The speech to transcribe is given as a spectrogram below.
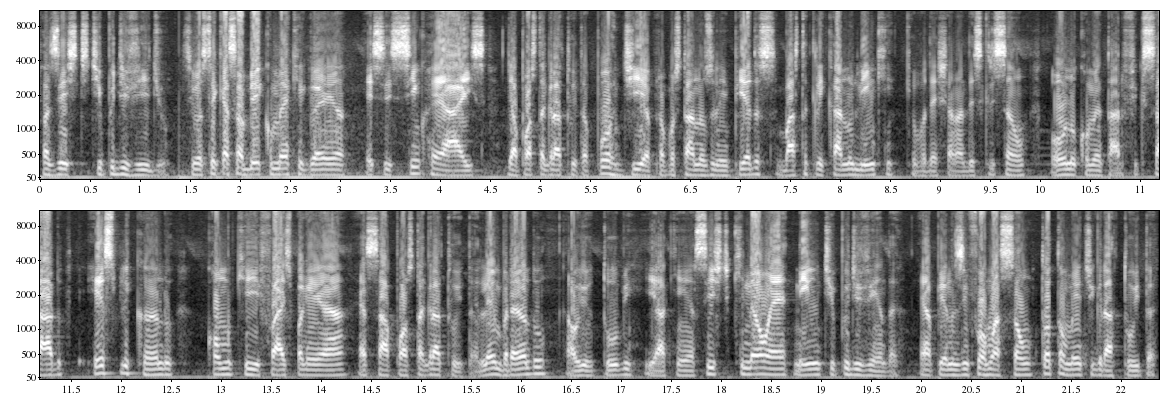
fazer este tipo de vídeo. Se você quer saber como é que ganha esses 5 reais de aposta gratuita por dia para apostar nas Olimpíadas, basta clicar no link que eu vou deixar na descrição ou no comentário fixado explicando como que faz para ganhar essa aposta gratuita. Lembrando ao YouTube e a quem assiste que não é nenhum tipo de venda, é apenas informação totalmente gratuita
